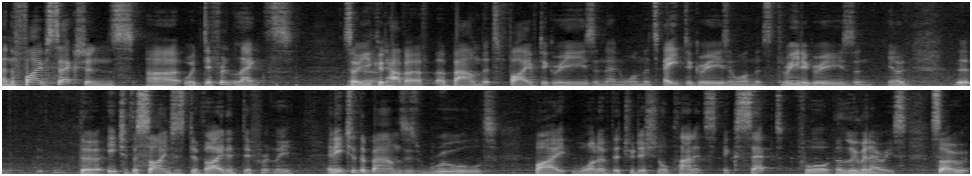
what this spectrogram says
And the five sections uh, were different lengths. So you could have a, a bound that's five degrees, and then one that's eight degrees, and one that's three degrees, and you know, the, the, each of the signs is divided differently, and each of the bounds is ruled by one of the traditional planets, except for the luminaries. So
